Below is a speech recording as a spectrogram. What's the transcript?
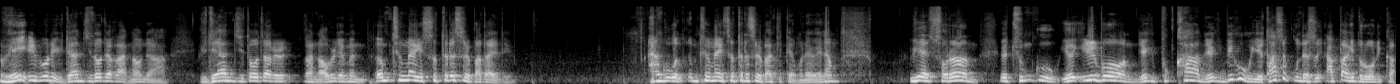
왜 일본의 위대한 지도자가 안 나오냐? 위대한 지도자가 나오려면 엄청나게 스트레스를 받아야 돼요. 한국은 엄청나게 스트레스를 받기 때문에 왜냐면 위에 소련, 여기 중국, 여기 일본, 여기 북한, 여기 미국, 이 다섯 군데서 압박이 들어오니까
